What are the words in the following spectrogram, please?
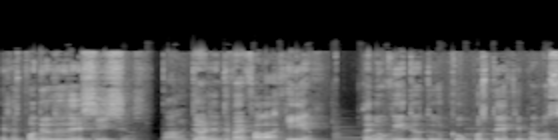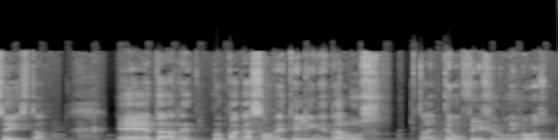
e responder os exercícios. Tá? Então a gente vai falar aqui, tem um vídeo que eu postei aqui para vocês, tá? É da propagação retilínea da luz. Tá? Então feixe luminoso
